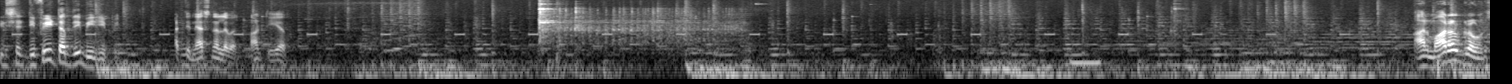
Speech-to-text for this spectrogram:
it's a defeat of the B J P at the national level not here on moral grounds,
